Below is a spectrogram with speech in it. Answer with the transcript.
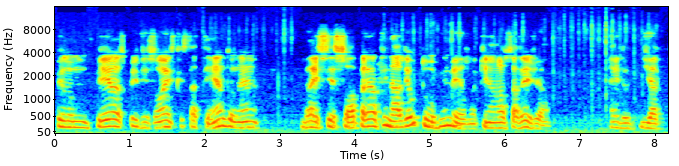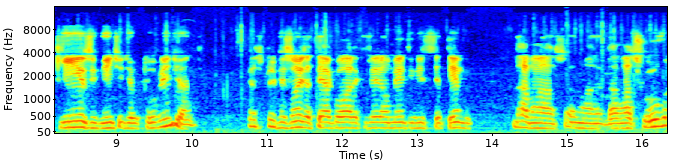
pelo, pelas previsões que está tendo, né, vai ser só para final de outubro mesmo, aqui na nossa região. Aí do dia 15, 20 de outubro em diante. As previsões até agora, que geralmente início de setembro davam uma, davam a chuva,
